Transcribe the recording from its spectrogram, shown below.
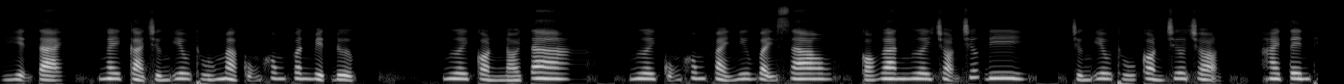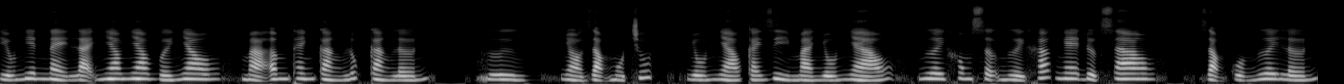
Hiện tại, ngay cả trứng yêu thú mà cũng không phân biệt được. Ngươi còn nói ta, ngươi cũng không phải như vậy sao? có gan ngươi chọn trước đi. Trứng yêu thú còn chưa chọn, hai tên thiếu niên này lại nhao nhao với nhau, mà âm thanh càng lúc càng lớn. Hừ, nhỏ giọng một chút, nhốn nháo cái gì mà nhốn nháo, ngươi không sợ người khác nghe được sao? Giọng của ngươi lớn,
